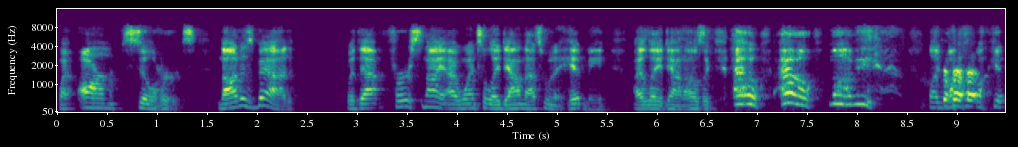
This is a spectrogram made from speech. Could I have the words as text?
my arm still hurts. Not as bad, but that first night I went to lay down, that's when it hit me. I lay down. I was like, ow, ow, mommy. like my fucking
